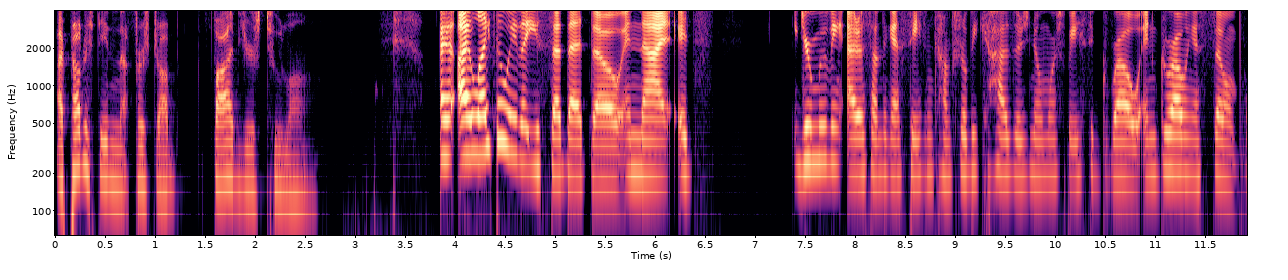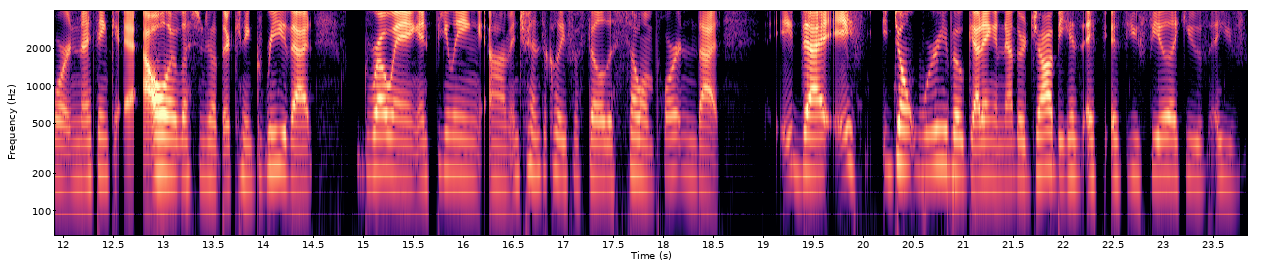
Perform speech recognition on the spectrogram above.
I probably stayed in that first job 5 years too long. I, I like the way that you said that though, in that it's you're moving out of something that's safe and comfortable because there's no more space to grow and growing is so important. I think all our listeners out there can agree that growing and feeling um, intrinsically fulfilled is so important that that if don't worry about getting another job because if if you feel like you've you've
